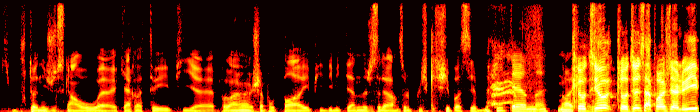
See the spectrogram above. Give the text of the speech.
qui boutonnée jusqu'en haut, euh, carottée, puis euh, probablement un chapeau de paille, puis des mitaines. J'essaie de rendre ça le plus cliché possible. Putain. Ouais. Claudio, Claudio s'approche de lui,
